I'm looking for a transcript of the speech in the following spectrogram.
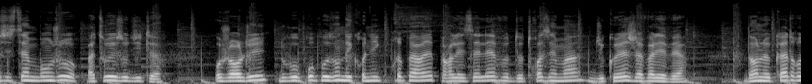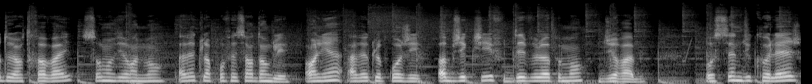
Système bonjour à tous les auditeurs. Aujourd'hui, nous vous proposons des chroniques préparées par les élèves de 3e A du Collège La Vallée Verte, dans le cadre de leur travail sur l'environnement avec leur professeur d'anglais, en lien avec le projet Objectif Développement Durable. Au sein du collège,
